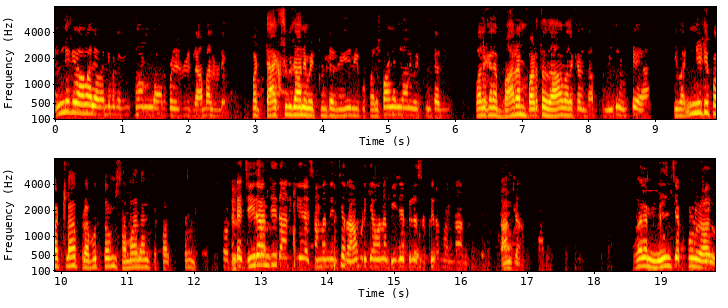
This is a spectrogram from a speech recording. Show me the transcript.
అన్ని గ్రామాలు అవన్నీ కూడా వ్యవసాయంలో ఏర్పడేటువంటి గ్రామాలు ఉన్నాయి. మరి ట్యాక్స్ విధానం ఎట్లుంటుంది? రేపు పరిపాలన విధానం ఎట్లుంటుంది? వాళ్ళకైనా భారం పడుతుందా? వాళ్ళకైనా డబ్బు నిధులు ఉంటాయా? ఇవన్నిటి పట్ల ప్రభుత్వం సమాధానం చెప్పాల్సి అంటే జీరాంజీ దానికి సంబంధించి రాముడికి ఏమన్నా బీజేపీలో సభ్యత్వం ఉందా రామచంద్ర ఇవాళ మేము చెప్పుడు కాదు.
